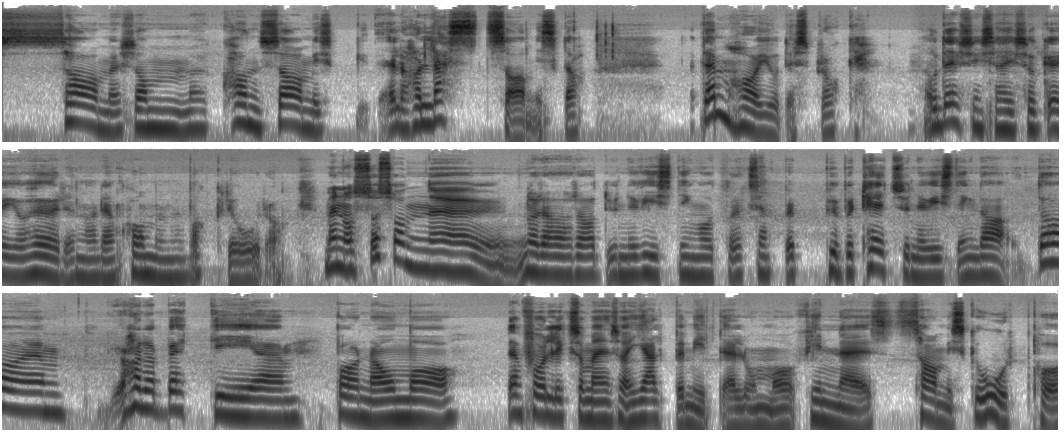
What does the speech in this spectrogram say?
samer som kan samisk, eller har lest samisk, da, de har jo det språket. Og det syns jeg er så gøy å høre når de kommer med vakre ord. Men også sånn uh, når jeg har hatt undervisning, og f.eks. pubertetsundervisning, da, da um, har jeg bedt de um, barna om å De får liksom en sånn hjelpemiddel om å finne samiske ord på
